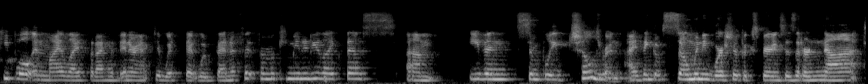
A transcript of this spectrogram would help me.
people in my life that I have interacted with that would benefit from a community like this. Um, even simply children. I think of so many worship experiences that are not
